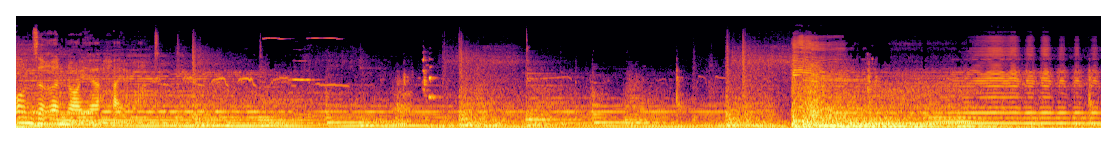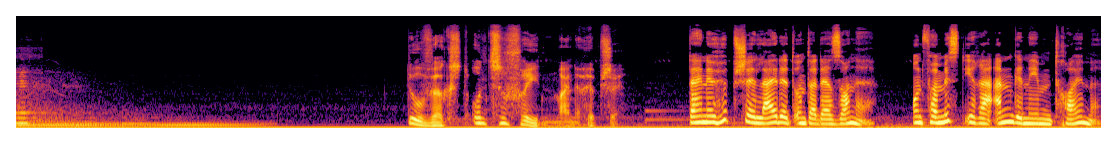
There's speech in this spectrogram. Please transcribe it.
Unsere neue Heimat. Du wirkst unzufrieden, meine Hübsche. Deine Hübsche leidet unter der Sonne und vermisst ihre angenehmen Träume.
